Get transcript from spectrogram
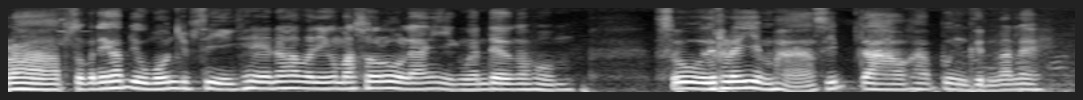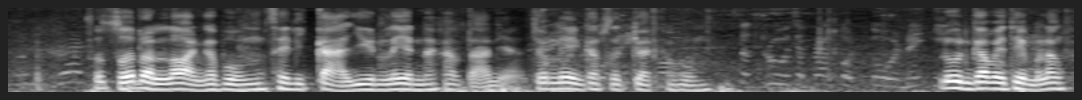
กราบสวัสดีครับอยู่ผม 14 k นะครับ วันนี้ก็มาโซโล่แรงอีกเหมือนเดิมครับผม สู้ทะเลยิมหาซิปดาวครับปึ่งขึ้นมาเลย สดๆร้อนๆครับผมเซริกายืนเล่นนะครับตาเนี่ยจนเล่นกับสจวดครับผมศัตรูจะปรากฏตัวในอีกรุ่นก็ไปเทมมาลังแฟ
